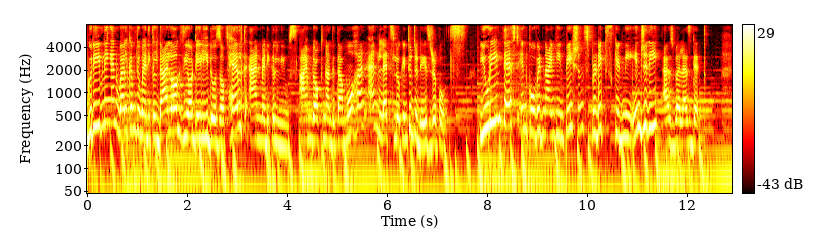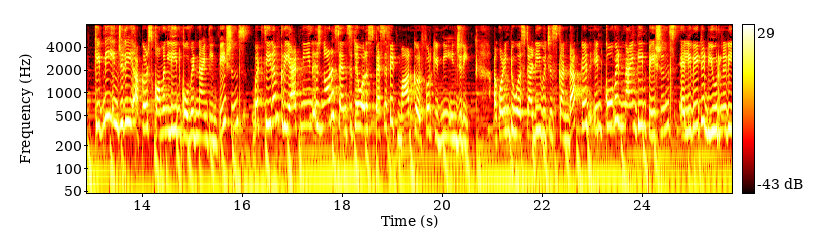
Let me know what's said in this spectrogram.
Good evening and welcome to Medical Dialogues, your daily dose of health and medical news. I'm Dr. Nandita Mohan and let's look into today's reports. Urine test in COVID 19 patients predicts kidney injury as well as death. Kidney injury occurs commonly in COVID 19 patients, but serum creatinine is not a sensitive or a specific marker for kidney injury. According to a study which is conducted in COVID 19 patients, elevated urinary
